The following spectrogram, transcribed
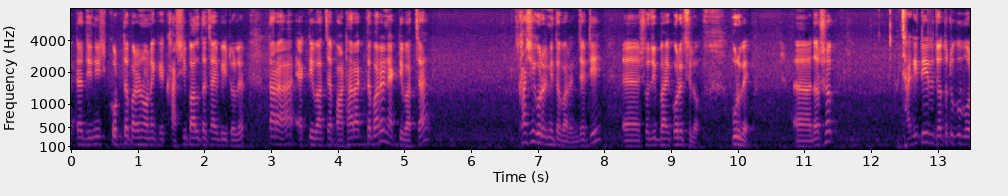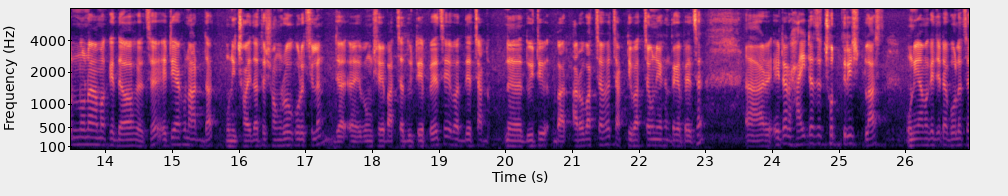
একটা জিনিস করতে পারেন। অনেকে খাসি পালতে চায় বিটলের। তারা একটি বাচ্চা পাঠা রাখতে পারেন, একটি বাচ্চা খাসি করে নিতে পারেন যেটি সজীব ভাই করেছিল পূর্বে। দর্শক ছাগিটির যতটুকু বর্ণনা আমাকে দেওয়া হয়েছে, এটি এখন আট দাঁত। উনি ছয় দাঁতে সংগ্রহ করেছিলেন এবং সে বাচ্চা দুইটি পেয়েছে, এবার দিয়ে চার দুইটি আরও বাচ্চা হয়ে চারটি বাচ্চা উনি এখান থেকে পেয়েছে। আর এটার হাইট আছে ছত্রিশ প্লাস উনি আমাকে যেটা বলেছে,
